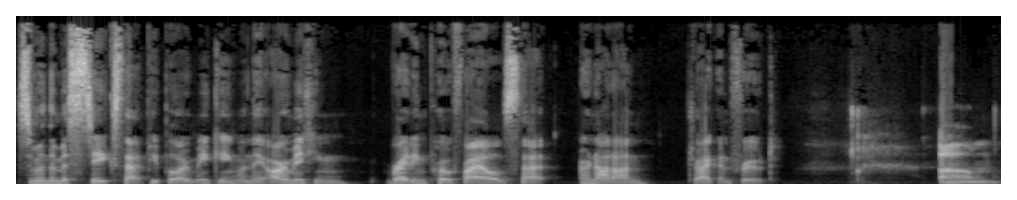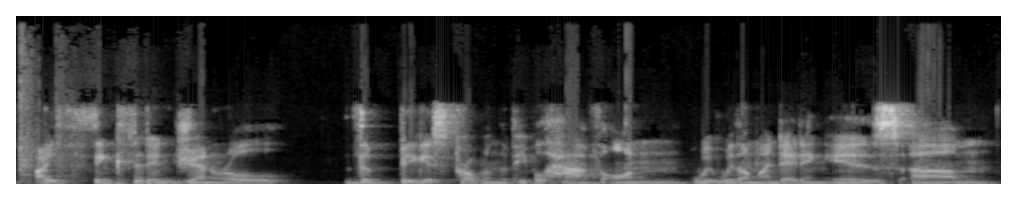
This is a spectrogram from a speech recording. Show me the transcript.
some of the mistakes that people are making when they are making writing profiles that are not on Dragon Fruit? Um, I think that in general, the biggest problem that people have on with, with online dating is, um,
